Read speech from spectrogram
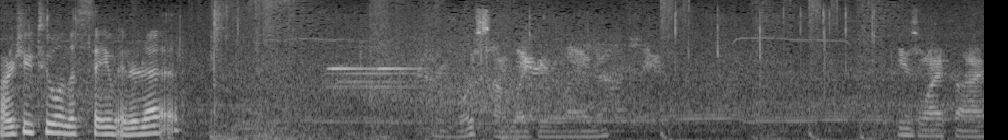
Aren't you two on the same internet? Your voice sounds like you're lagging. Use Wi-Fi.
